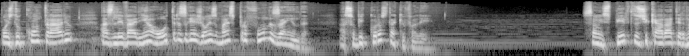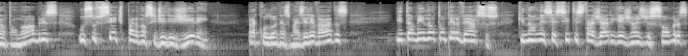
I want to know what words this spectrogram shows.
pois do contrário as levariam a outras regiões mais profundas ainda, a subcrosta que eu falei. São espíritos de caráter não tão nobres o suficiente para não se dirigirem para colônias mais elevadas e também não tão perversos que não necessitam estagiar em regiões de sombras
